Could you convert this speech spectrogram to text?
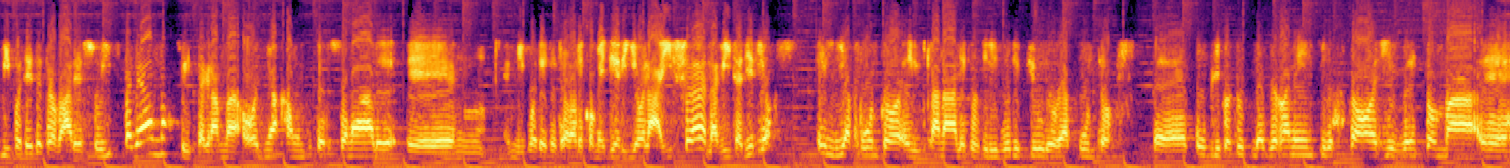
mi, potete trovare su Instagram, su Instagram ho il mio account personale e, e mi potete trovare come The Rio Life, la vita di Rio. E lì appunto è il canale che utilizzo di più dove appunto eh, pubblico tutti gli aggiornamenti, le stories, insomma eh,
